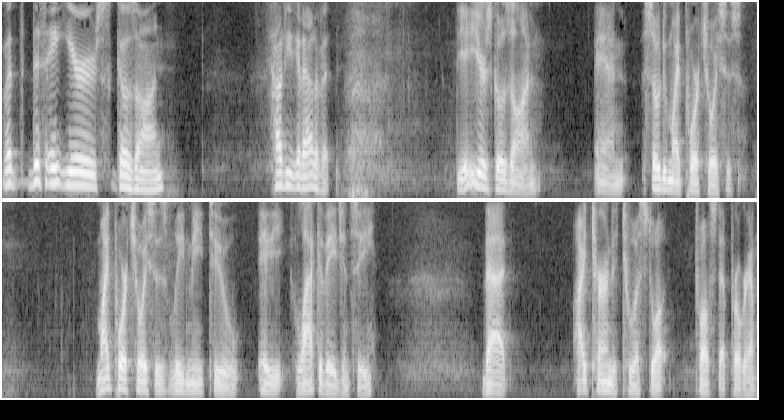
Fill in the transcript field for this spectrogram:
but this eight years goes on. How do you get out of it? The eight years goes on, and so do my poor choices. My poor choices lead me to a lack of agency that I turned to a 12 step program.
